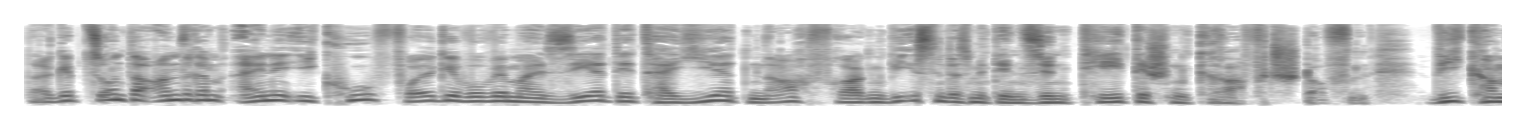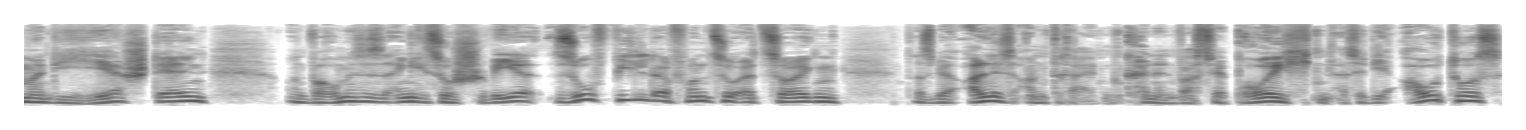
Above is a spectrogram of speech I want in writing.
Da gibt es unter anderem eine IQ-Folge, wo wir mal sehr detailliert nachfragen, wie ist denn das mit den synthetischen Kraftstoffen? Wie kann man die herstellen? Und warum ist es eigentlich so schwer, so viel davon zu erzeugen, dass wir alles antreiben können, was wir bräuchten? Also die Autos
